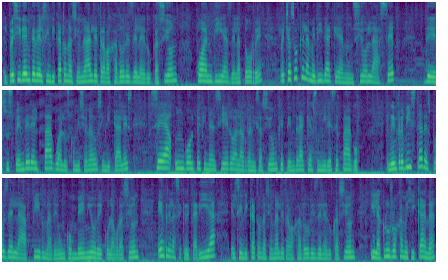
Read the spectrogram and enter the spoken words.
El presidente del Sindicato Nacional de Trabajadores de la Educación, Juan Díaz de la Torre, rechazó que la medida que anunció la SEP de suspender el pago a los comisionados sindicales sea un golpe financiero a la organización que tendrá que asumir ese pago. En entrevista, después de la firma de un convenio de colaboración entre la Secretaría, el Sindicato Nacional de Trabajadores de la Educación y la Cruz Roja Mexicana,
